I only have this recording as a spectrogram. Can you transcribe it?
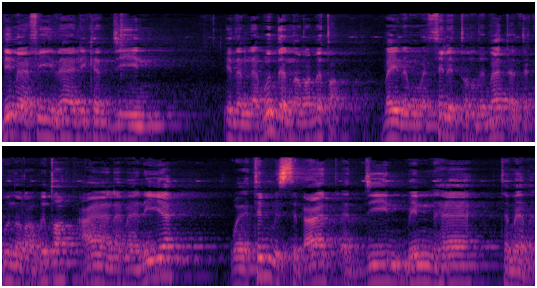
بما في ذلك الدين. إذا لابد أن الرابطة بين ممثلي التنظيمات أن تكون رابطة عالمانية ويتم استبعاد الدين منها تماما.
